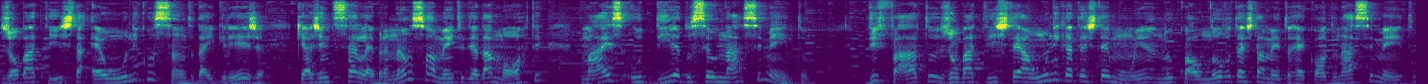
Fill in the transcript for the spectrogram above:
João Batista é o único santo da igreja que a gente celebra não somente o dia da morte, mas o dia do seu nascimento. De fato, João Batista é a única testemunha no qual o Novo Testamento recorda o nascimento,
